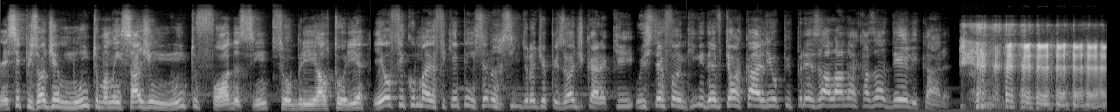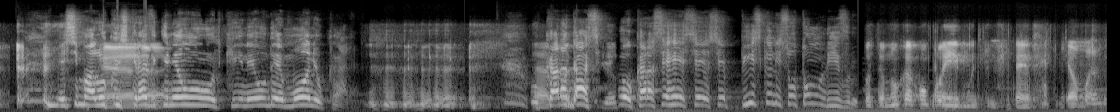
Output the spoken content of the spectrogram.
esse episódio é muito, uma mensagem muito foda, assim, sobre autoria. Eu, fico, eu fiquei pensando, assim, durante o episódio, cara, que o Stephen King deve ter uma Calliope presa lá na casa dele, cara. Esse maluco escreve que nem um, que nem um demônio, cara. O é, cara dá. O cara, você, pisca ele soltou um livro. Puta, eu nunca acompanhei muito é, mano,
